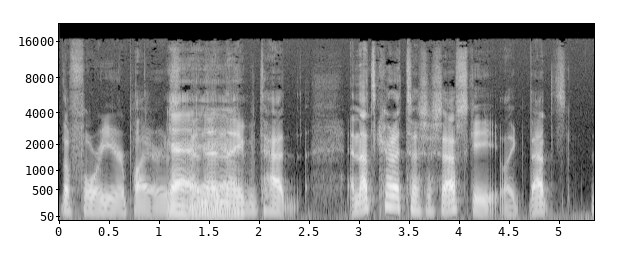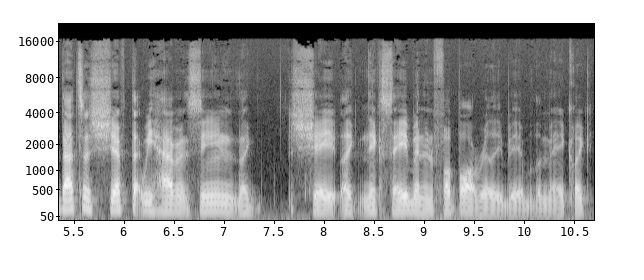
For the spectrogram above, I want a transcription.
the four year players. Yeah, and yeah, then yeah. they had, and that's credit to Krzyzewski. Like that's that's a shift that we haven't seen like shape like Nick Saban in football really be able to make. Like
